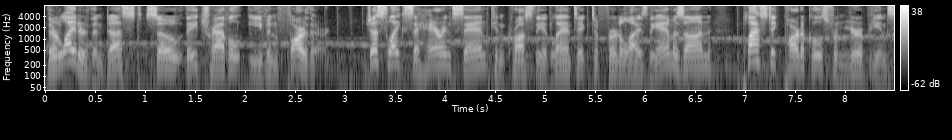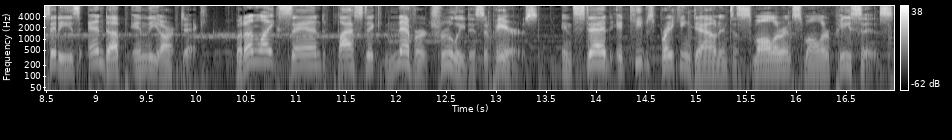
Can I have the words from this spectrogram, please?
They're lighter than dust, so they travel even farther. Just like Saharan sand can cross the Atlantic to fertilize the Amazon, plastic particles from European cities end up in the Arctic. But unlike sand, plastic never truly disappears. Instead, it keeps breaking down into smaller and smaller pieces.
